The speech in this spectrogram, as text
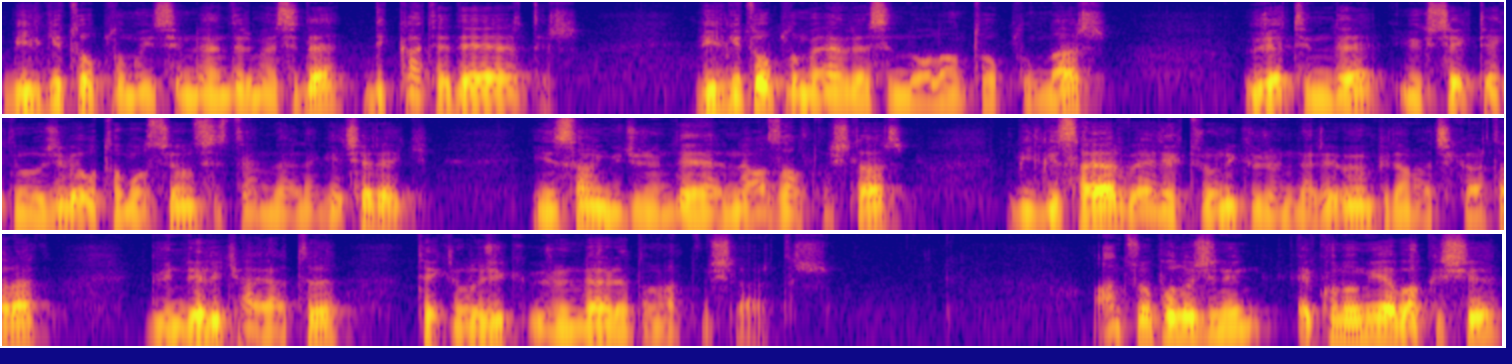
bilgi toplumu isimlendirmesi de dikkate değerdir. Bilgi toplumu evresinde olan toplumlar üretimde yüksek teknoloji ve otomasyon sistemlerine geçerek insan gücünün değerini azaltmışlar. Bilgisayar ve elektronik ürünleri ön plana çıkartarak gündelik hayatı teknolojik ürünlerle donatmışlardır. Antropolojinin ekonomiye bakışı,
